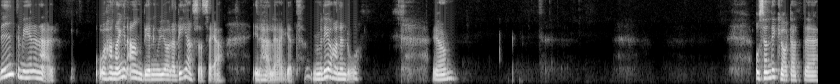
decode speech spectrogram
vi är inte med i den här. Och han har ingen anledning att göra det så att säga i det här läget. Men det gör han ändå. Ja. Och sen det är klart att eh,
